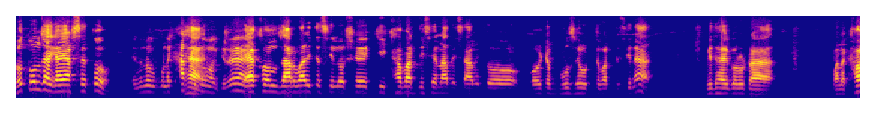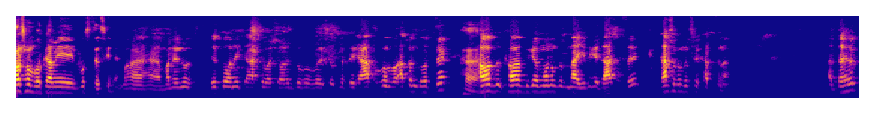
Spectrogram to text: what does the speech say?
নতুন জায়গায় আসছে তো এগুলো মানে খাচ্ছে হ্যাঁ। তোমার কি হ্যাঁ? এখন যার বাড়িতে ছিল সে কি খাবার দিছে না দিছে আমি তো ওইটা বুঝে উঠতে পারতেছি না বিধায় গরুটা মানে খাওয়া সম্পর্কে আমি বুঝতেছি না হ্যাঁ হ্যাঁ মানে যেহেতু অনেক আশেপাশে অনেক থেকে আতঙ্ক হচ্ছে হ্যাঁ খাওয়ার খাওয়ার দিকে মনোযোগ নাই এদিকে ঘাস আছে ঘাসও কিন্তু সে খাচ্ছে না আর যাই হোক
